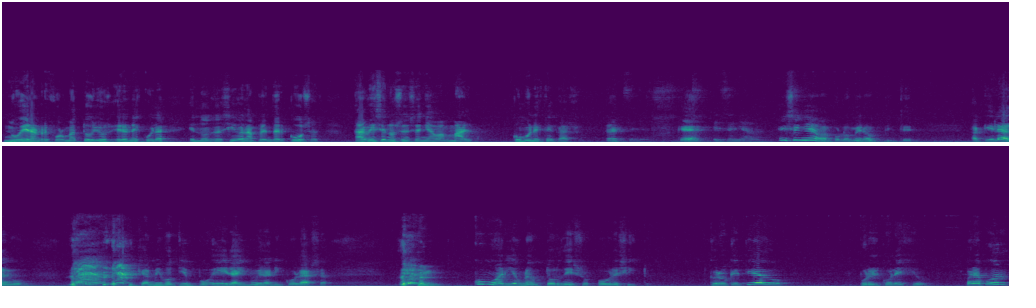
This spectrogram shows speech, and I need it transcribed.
no eran reformatorios, eran escuelas en donde se iban a aprender cosas a veces nos enseñaban mal, como en este caso. ¿eh? ¿Qué? Enseñaban. Enseñaban, por lo menos, aquel algo que al mismo tiempo era y no era Nicolasa. ¿Cómo haría un autor de esos, pobrecito? Croqueteado por el colegio para poder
